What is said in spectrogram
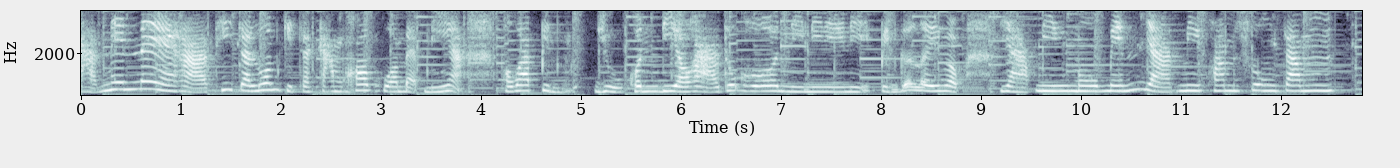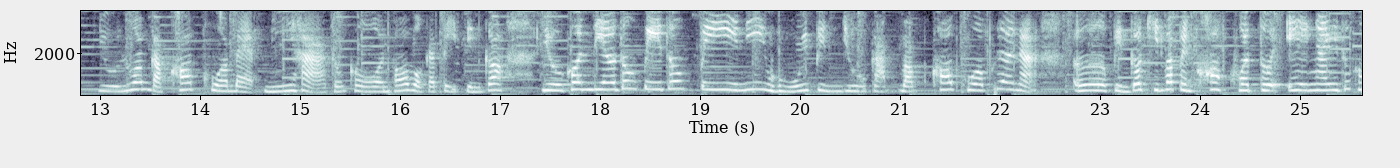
กาสแน่ๆค่ะ ที่จะร่วมกิจกรรมครอบครัวแบบนี้อะเพราะว่าปิ่นอยู่คนเดียวค่ะ ทุกคนนี่นี่นี่นี่ปิ่นก็เลยแบบอยากมีโมเมนต์อยากมีความทรงจำ อยู่ร่วมกับครอบครัวแบบนี้ค่ะ ทุกคน เพราะปกติปิ่นก็อยู่คนเดียวทุกปีทุกปีนี่หูยปิ่นอยู่กับแบบครอบครัวเพื่อนอะ่ะ เออ ปิ่นก็คิดว่าเป็นครอบครัวตัวเองไงทุกค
